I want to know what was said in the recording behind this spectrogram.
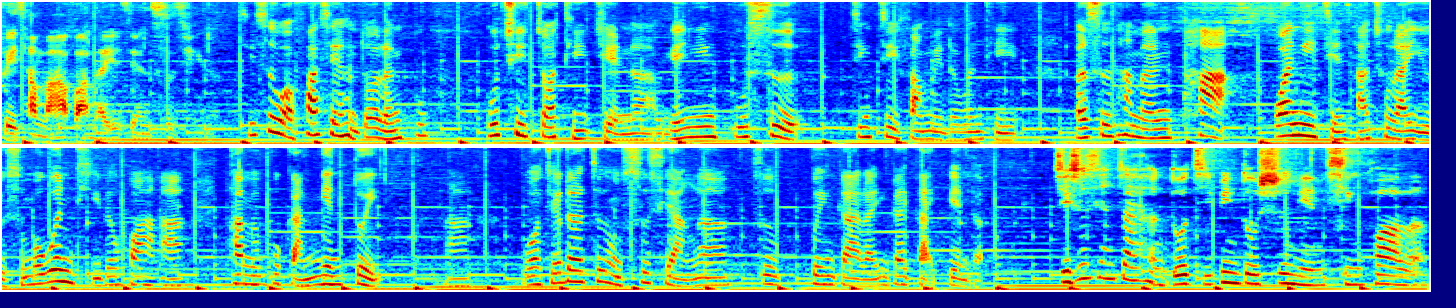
非常麻烦的一件事情。其实我发现很多人不不去做体检呢，原因不是经济方面的问题，而是他们怕万一检查出来有什么问题的话啊，他们不敢面对啊。我觉得这种思想呢是不应该了，应该改变的。其实现在很多疾病都是年轻化了，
